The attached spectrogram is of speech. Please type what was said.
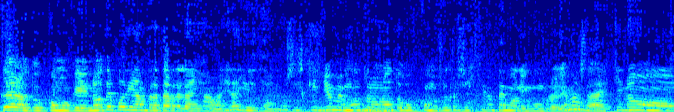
Claro, tú, como que no te podían tratar de la misma manera. Yo decía, no, si es que yo me monto en un autobús como vosotros y es que no tengo ningún problema, o sea, es que no...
